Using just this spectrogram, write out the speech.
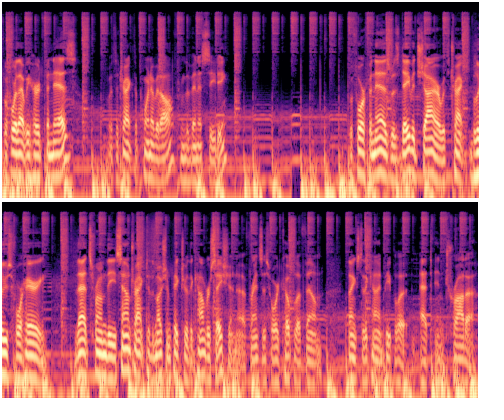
Before that, we heard Finesse with the track The Point of It All from the Venice CD. Before Finesse was David Shire with the track Blues for Harry. That's from the soundtrack to the motion picture The Conversation, a Francis Ford Coppola film. Thanks to the kind people at Intrada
